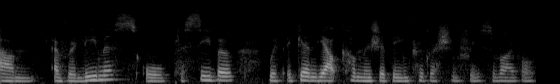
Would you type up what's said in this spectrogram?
um, everolimus or placebo, with again the outcome measure being progression-free survival.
